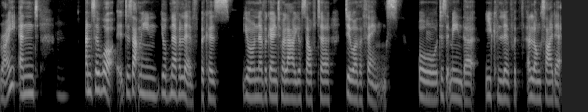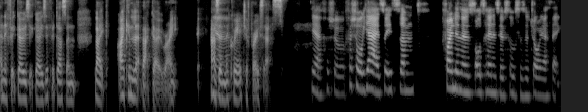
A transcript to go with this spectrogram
right? And mm. and so what? Does that mean you'll never live because you're never going to allow yourself to do other things? Or mm. does it mean that you can live with alongside it and if it goes it goes. If it doesn't like i can let that go right? As yeah. in the creative process. Yeah for sure. For sure yeah. It's it's um finding those alternative sources of joy i think.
